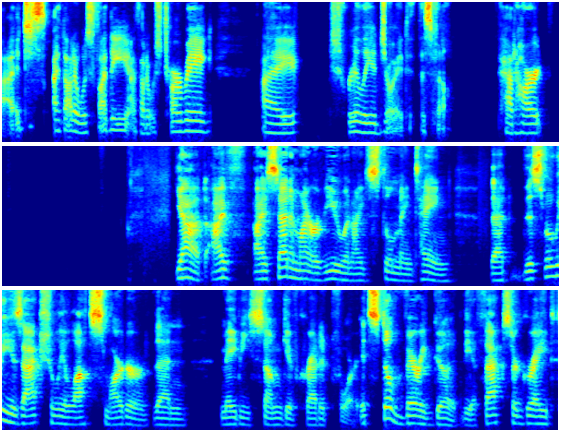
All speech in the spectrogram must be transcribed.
I just I thought it was funny. I thought it was charming. I really enjoyed this film had heart. Yeah, I've I said in my review, and I still maintain that this movie is actually a lot smarter than maybe some give credit for. It's still very good. The effects are great.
